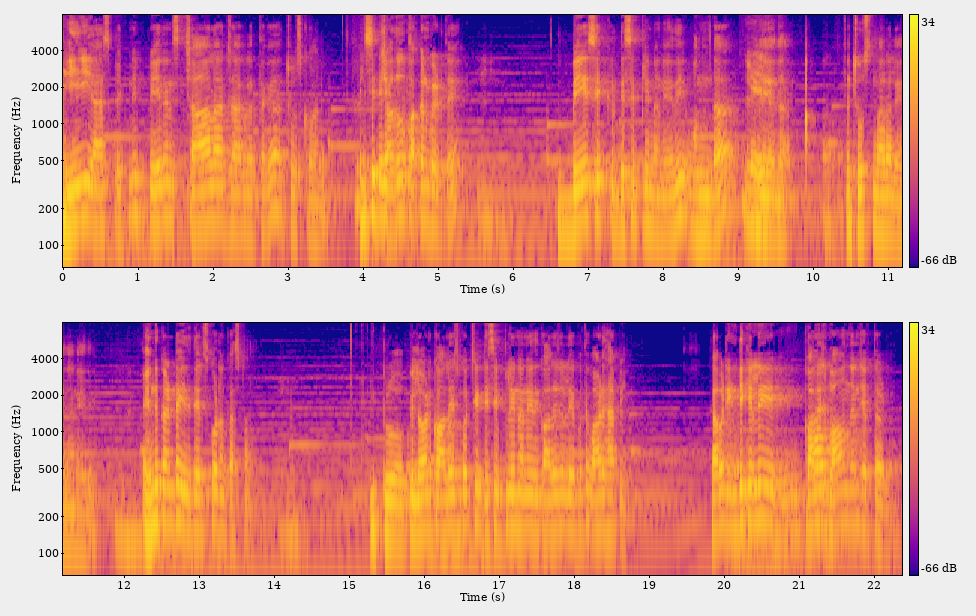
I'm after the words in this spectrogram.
ఈ ఆస్పెక్ట్ని పేరెంట్స్ చాలా జాగ్రత్తగా చూసుకోవాలి. చదువు పక్కన పెడితే బేసిక్ డిసిప్లిన్ అనేది ఉందా లేదా? చూస్తున్నారా లేదా అనేది. ఎందుకంటే ఇది తెలుసుకోవడం కష్టం. ఇప్పుడు పిల్లవాడు కాలేజ్కి వచ్చి డిసిప్లిన్ అనేది కాలేజ్లో లేకపోతే వాడు హ్యాపీ కాబట్టి ఇంటికి వెళ్ళి కాలేజ్ బాగుందని చెప్తాడు.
